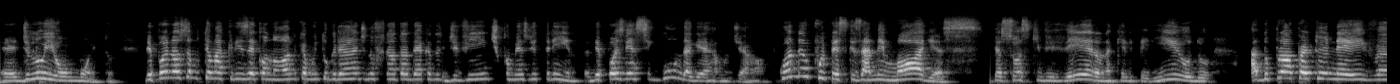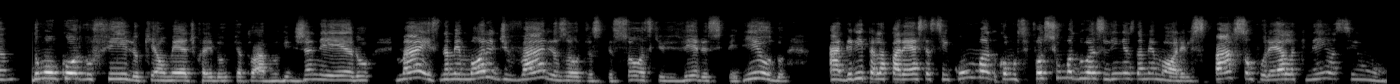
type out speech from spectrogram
É, diluiu muito. Depois nós vamos ter uma crise econômica muito grande no final da década de 20, começo de 30. Depois vem a Segunda Guerra Mundial. Quando eu fui pesquisar memórias, pessoas que viveram naquele período, a do próprio Arthur Neiva, do Moncorvo Filho, que é o médico aí do, que atuava no Rio de Janeiro, mas na memória de várias outras pessoas que viveram esse período, a gripe ela aparece assim como, uma, como se fosse uma duas linhas da memória. Eles passam por ela que nem assim um,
